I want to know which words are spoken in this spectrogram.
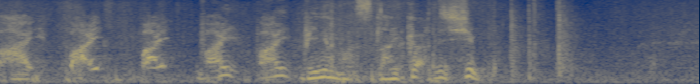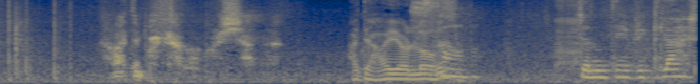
Vay vay vay vay vay benim aslan kardeşim. Hadi bakalım maşallah. Hadi hayırlı olsun. Sağ olun. Canım tebrikler.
